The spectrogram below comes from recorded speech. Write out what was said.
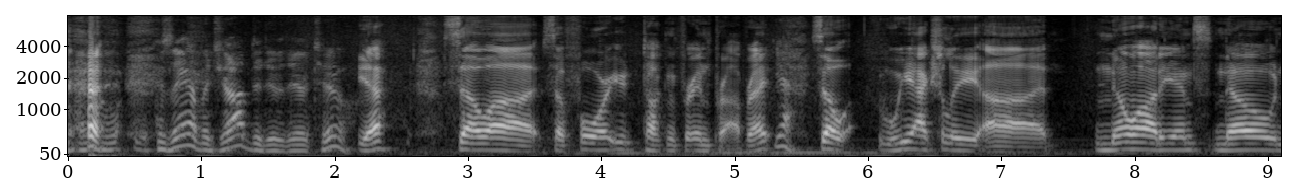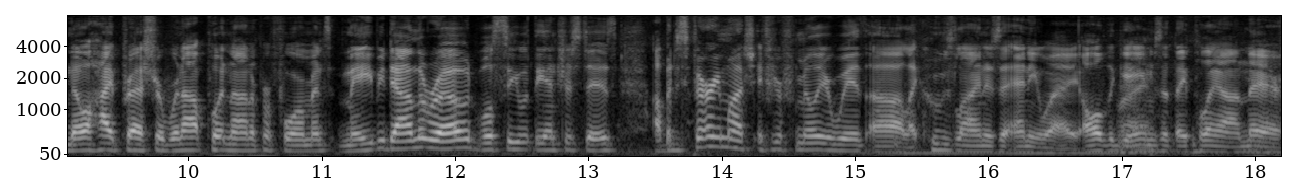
Because they have a job to do there too. Yeah. So uh so for you're talking for improv, right? Yeah. So we actually uh no audience, no no high pressure. We're not putting on a performance. Maybe down the road, we'll see what the interest is. Uh, but it's very much if you're familiar with uh, like whose line is it anyway? All the Right. games that they play on there.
